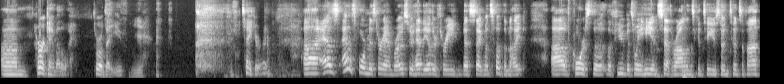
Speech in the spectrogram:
Um, Hurricane, by the way, throw up that you Yeah. take it right. Uh, as as for Mr. Ambrose, who had the other three best segments of the night, uh, of course the the feud between he and Seth Rollins continues to intensify.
